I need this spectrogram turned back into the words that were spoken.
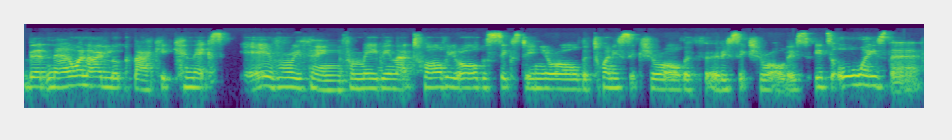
that now when I look back, it connects everything from me being that 12 year old, the 16 year old, the 26 year old, the 36 year old. It's, it's always there.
